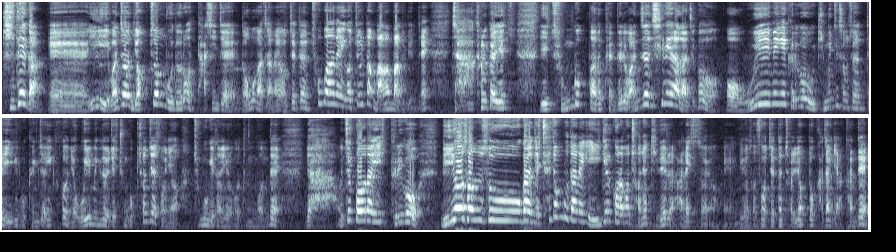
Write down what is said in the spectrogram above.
기대감, 예, 이 완전 역전 모드로 다시 이제 넘어가잖아요. 어쨌든 초반에 이거 쫄딱 망한 바둑인데, 자, 그러니까 이게 이 중국 바둑 팬들이 완전 신이 나가지고, 어, 우이밍이 그리고 김은지 선수한테 이긴 거 굉장히 크거든요. 우이밍도 이제 중국 천재 소녀, 중국에서는 이런 거든 건데, 야, 어쨌거나 이, 그리고 리어 선수가 이제 최종 구단에게 이길 거라고 전혀 기대를 안 했어요. 예, 리어 선수 어쨌든 전력도 가장 약한데,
